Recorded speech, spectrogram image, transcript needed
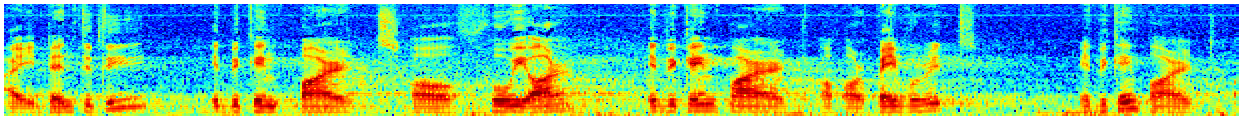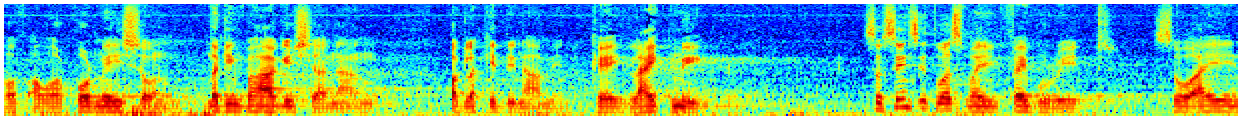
identity, it became part of who we are, it became part of our favorite, it became part of our formation. Naging bahagi siya ng paglaki din namin. Okay? Like me. So since it was my favorite, so I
